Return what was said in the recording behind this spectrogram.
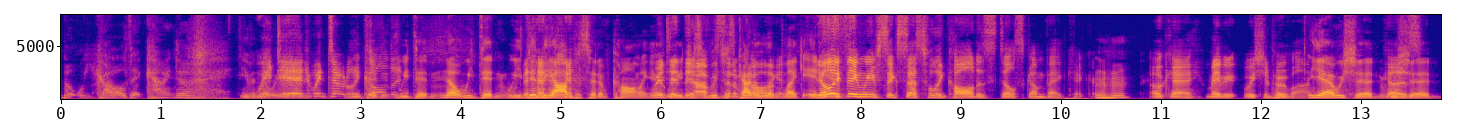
but we called it kind of even We though did. we We totally we called it. We didn't. No, we didn't. We did the opposite of calling it. We did the just, opposite We just kind of looked it. like idiots. The only thing we've successfully called is still scumbag kicker. hmm Okay, maybe we should move on. Yeah, we should. We should.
